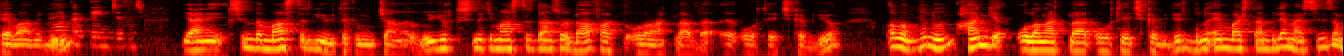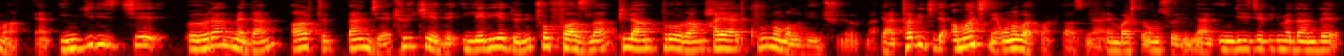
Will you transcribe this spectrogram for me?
devam edeyim? Muhakkak değineceğiz. Yani dışında master gibi bir takım imkanlar oluyor. Yurt dışındaki master'dan sonra daha farklı olanaklar da e, ortaya çıkabiliyor. Ama bunun hangi olanaklar ortaya çıkabilir? Bunu en baştan bilemezsiniz ama yani İngilizce öğrenmeden artık bence Türkiye'de ileriye dönük çok fazla plan, program, hayal kurmamalı diye düşünüyorum ben. Yani tabii ki de amaç ne ona bakmak lazım yani en başta onu söyleyeyim. Yani İngilizce bilmeden de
